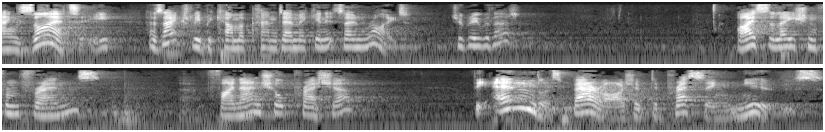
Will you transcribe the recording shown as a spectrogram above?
anxiety has actually become a pandemic in its own right. Do you agree with that? isolation from friends, financial pressure, the endless barrage of depressing news,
